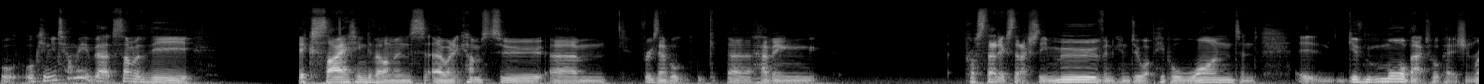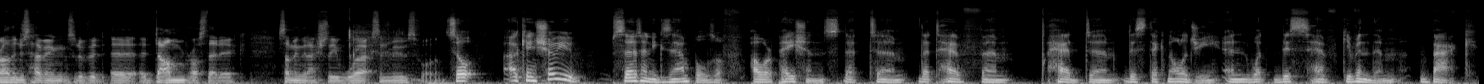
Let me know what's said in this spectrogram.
Well, well, can you tell me about some of the exciting developments uh, when it comes to, um, for example, uh, having prosthetics that actually move and can do what people want and uh, give more back to a patient rather than just having sort of a, a, a dumb prosthetic, something that actually works and moves for them. So I can show you certain examples of our patients that um, that have um, had um, this technology and what this have given them back,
